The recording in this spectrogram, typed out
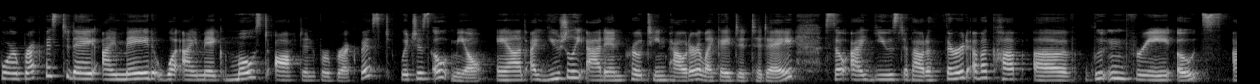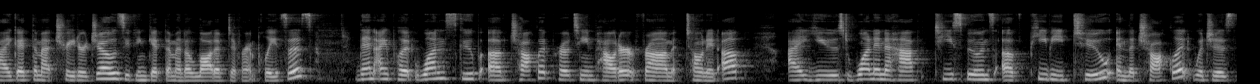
For breakfast today, I made what I make most often for breakfast, which is oatmeal. And I usually add in protein powder like I did today. So I used about a third of a cup of gluten-free oats. I get them at Trader Joe's. You can get them at a lot of different places. Then I put one scoop of chocolate protein powder from Tone It Up, I used one and a half teaspoons of PB2 in the chocolate, which is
